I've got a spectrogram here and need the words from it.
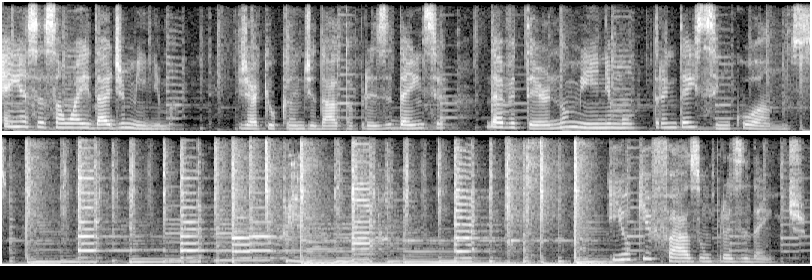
em exceção à idade mínima, já que o candidato à presidência deve ter no mínimo 35 anos. E o que faz um presidente?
